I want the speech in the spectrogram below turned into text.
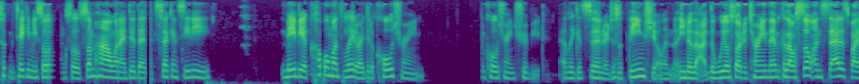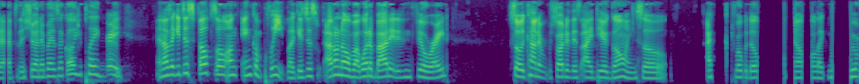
took me taking me so long. So somehow when I did that second CD, maybe a couple months later, I did a Coltrane, Coltrane tribute at Lincoln Center, just a theme show, and you know the the wheels started turning then because I was so unsatisfied after the show, and everybody's like, "Oh, you played great," and I was like, it just felt so un- incomplete. Like it just, I don't know about what about it, it didn't feel right. So it kind of started this idea going. So I wrote with dope, you know, like we were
